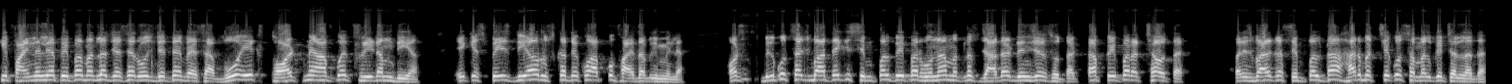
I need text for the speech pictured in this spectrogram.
कि फाइनल ईयर पेपर मतलब जैसे रोज देते हैं वैसा वो एक थॉट ने आपको एक फ्रीडम दिया एक स्पेस दिया और उसका देखो आपको फ़ायदा भी मिला। और बिल्कुल सच बात है कि सिंपल पेपर होना मतलब ज़्यादा डेंजरस होता है टफ पेपर अच्छा होता है पर इस बार का सिंपल था हर बच्चे को संभल के चलना था।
